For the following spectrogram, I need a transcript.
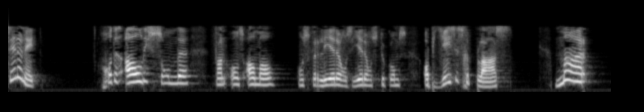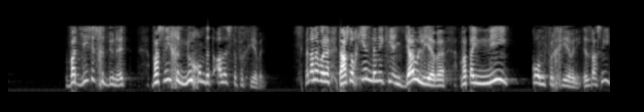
Sê nou net God het al die sonde van ons almal, ons verlede, ons hede, ons toekoms op Jesus geplaas. Maar wat Jesus gedoen het, was nie genoeg om dit alles te vergewe nie. Met ander woorde, daar's nog een dingetjie in jou lewe wat hy nie kon vergewe nie. Dit was nie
